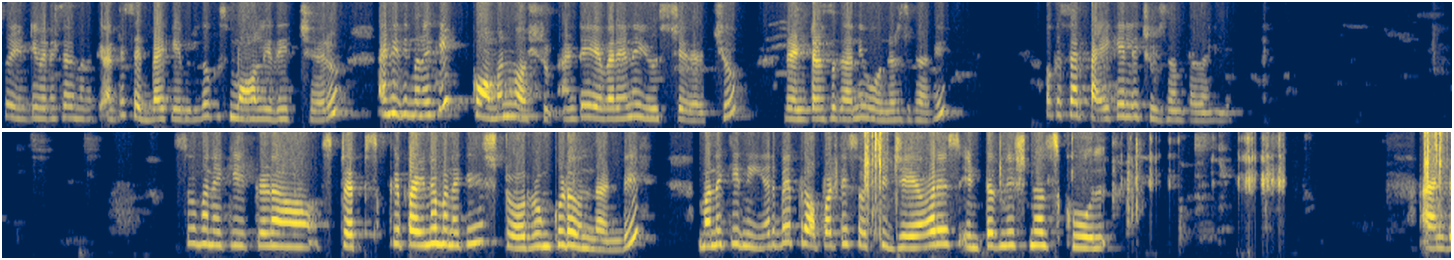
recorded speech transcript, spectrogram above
సో ఇంటి వెనక మనకి అంటే సెట్ బ్యాక్ ఏం లేదు ఒక స్మాల్ ఇది ఇచ్చారు. అండ్ ఇది మనకి కామన్ వాష్రూమ్ అంటే ఎవరైనా యూజ్ చేయొచ్చు. రెంటర్స్ కానీ ఓనర్స్ కానీ ఒకసారి పైకి వెళ్ళి చూసాం కదండి సో మనకి ఇక్కడ స్టెప్స్కి పైన మనకి స్టోర్ రూమ్ కూడా ఉందండి. మనకి నియర్ బై ప్రాపర్టీస్ వచ్చి JRS international school and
